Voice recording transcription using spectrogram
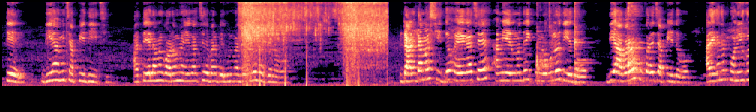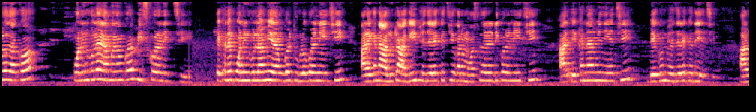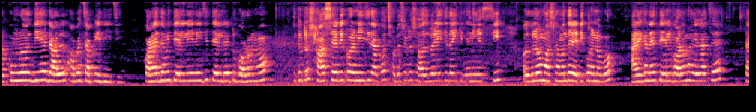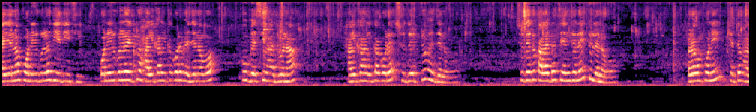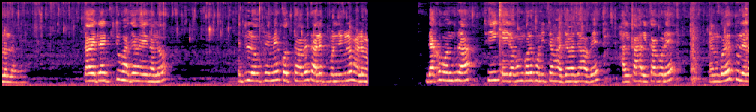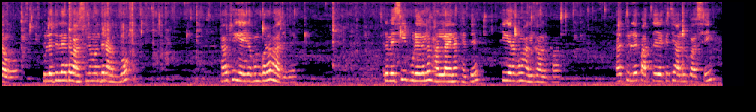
তেল। দিয়ে আমি চাপিয়ে দিয়েছি। আর তেল আমার গরম হয়ে গেছে, এবার বেগুন ভাজাগুলো ভেজে নেব। ডালটা আমার সিদ্ধ হয়ে গেছে, আমি এর মধ্যে এই কুমড়োগুলো দিয়ে দেবো। দিয়ে আবারও কুকারে চাপিয়ে দেবো। আর এখানে পনিরগুলো দেখো, পনিরগুলো এরম এরম করে পিস করে নিচ্ছি। এখানে পনিরগুলো আমি এরম করে টুকরো করে নিয়েছি। আর এখানে আলুটা আগেই ভেজে রেখেছি, ওখানে মশলা রেডি করে নিয়েছি। আর এখানে আমি নিয়েছি বেগুন ভেজে রেখে দিয়েছি। আর কুমড়ো দিয়ে ডাল আবার চাপিয়ে দিয়েছি। কড়াইতে আমি তেল নিয়ে নিয়েছি, তেলটা একটু গরম হোক। দুটো সস রেডি করে নিয়েছি, দেখো, ছোট ছোট সস বেরিয়েছে, তাই কিনে নিয়ে এসেছি। ওইগুলো মশলার মধ্যে রেডি করে নেব। আর এখানে তেল গরম হয়ে গেছে, তাই জন্য পনিরগুলো দিয়ে দিয়েছি। পনিরগুলো একটু হালকা হালকা করে ভেজে নেব। খুব বেশি ভাজবো না। হালকা হালকা করে শুধু একটু ভেজে নেব। শুধু একটু কালারটা চেঞ্জ হলেই তুলে নেব। ওরকম পনির খেতে ভালো লাগে। তাও এটা একটু ভাজা হয়ে গেল। একটু লো ফ্লেমে করতে হবে, তাহলে পনিরগুলো ভালো দেখো বন্ধুরা, ঠিক এই রকম করে পনিরটা ভাজা ভাজা হবে। হালকা হালকা করে এমন করে তুলে নেব। তুলে তুলে একটা বাসনের মধ্যে রাখব। তাও ঠিক এইরকম করে ভাজবে। এটা বেশি পুড়ে গেলে ভালো লাগে না খেতে। ঠিক এরকম হালকা হালকা। তুলে পাত্রে রেখেছি আলুর পাশেই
